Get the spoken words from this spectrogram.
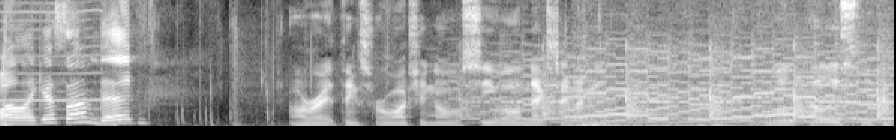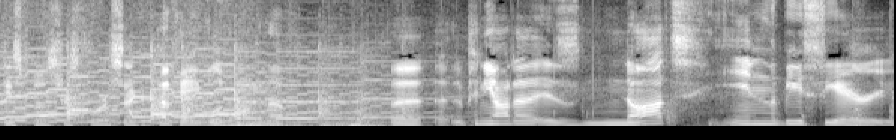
Well, I guess I'm dead. Alright, thanks for watching. I'll see you all next time. I mean, well, at least look at these posters for a second. Okay, you've looked long enough. The uh, pinata is not in the bestiary,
